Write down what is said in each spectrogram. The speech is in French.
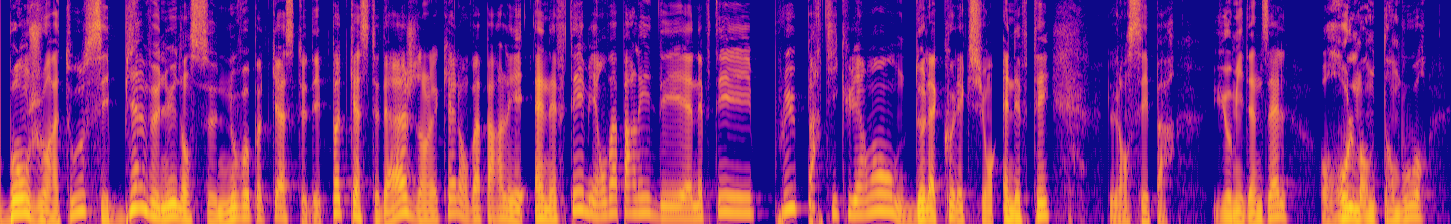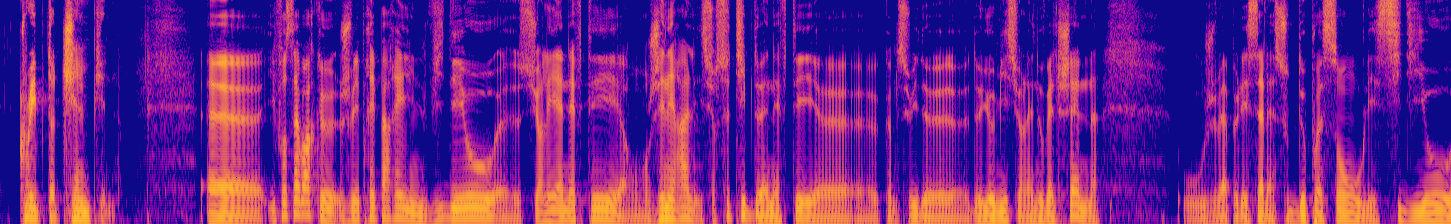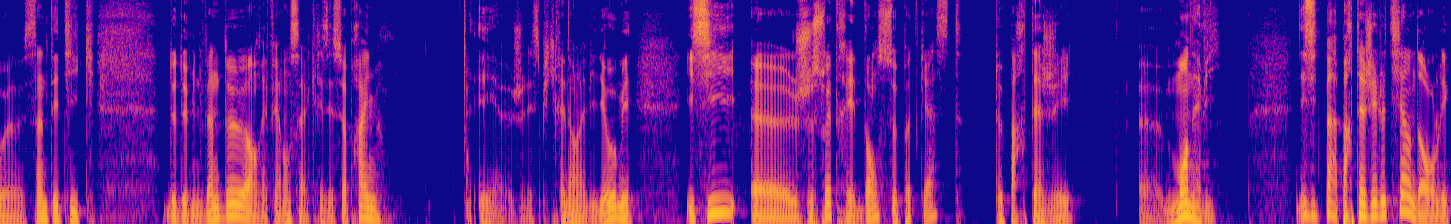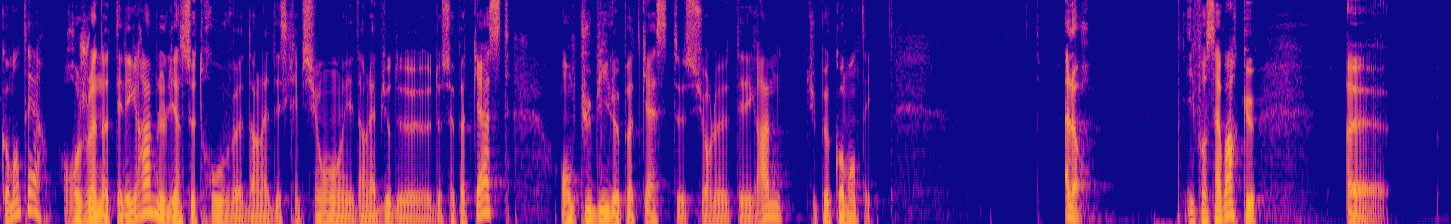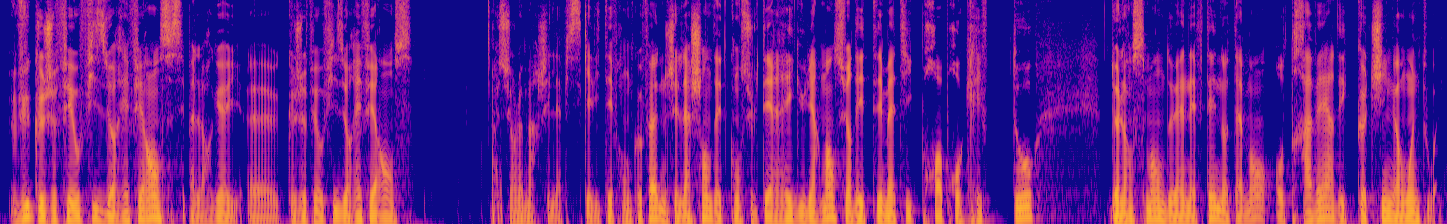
Bonjour à tous et bienvenue dans ce nouveau podcast des podcasts d'âge dans lequel on va parler NFT, mais on va parler des NFT plus particulièrement de la collection NFT lancée par Yomi Denzel, roulement de tambour, Crypto Champion. Euh, il faut savoir que je vais préparer une vidéo euh, sur les NFT en général et sur ce type de NFT euh, comme celui de, de Yomi sur la nouvelle chaîne ou je vais appeler ça la soupe de poisson ou les CDO euh, synthétiques de 2022, en référence à la crise des subprimes. Et euh, je l'expliquerai dans la vidéo. Mais ici, euh, je souhaiterais dans ce podcast te partager mon avis. N'hésite pas à partager le tien dans les commentaires. Rejoins notre Telegram, le lien se trouve dans la description et dans la bio de, de ce podcast. On publie le podcast sur le Telegram, tu peux commenter. Alors, il faut savoir que, euh, vu que je fais office de référence, c'est pas de l'orgueil, euh, que je fais office de référence sur le marché de la fiscalité francophone, j'ai la chance d'être consulté régulièrement sur des thématiques propres aux crypto, de lancement de NFT, notamment au travers des coachings en one-to-one.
